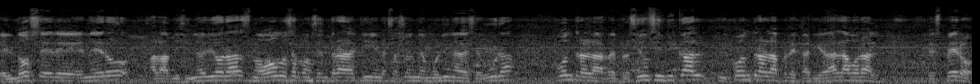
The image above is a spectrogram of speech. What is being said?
El 12 de enero a las 19 horas nos vamos a concentrar aquí en la estación de Molina de Segura contra la represión sindical y contra la precariedad laboral. Te espero.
